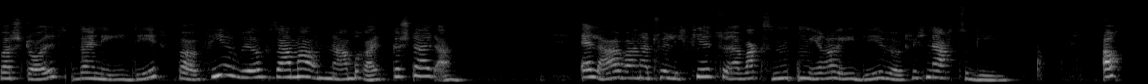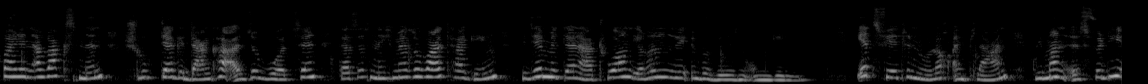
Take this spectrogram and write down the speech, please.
war stolz, seine Idee war viel wirksamer und nahm bereits Gestalt an. Ella war natürlich viel zu erwachsen, um ihrer Idee wirklich nachzugehen. Auch bei den Erwachsenen schlug der Gedanke also Wurzeln, dass es nicht mehr so weiterging, wie sie mit der Natur und ihren Lebewesen umgingen. Jetzt fehlte nur noch ein Plan, wie man es für die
